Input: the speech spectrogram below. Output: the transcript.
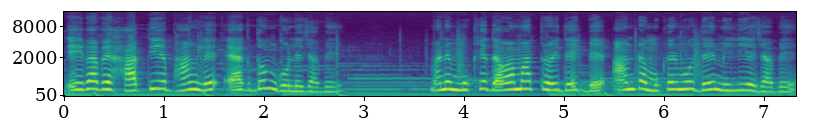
এইভাবে হাত দিয়ে ভাঙলে একদম গলে যাবে। মানে মুখে দেওয়া মাত্রই দেখবে আমটা মুখের মধ্যে মিলিয়ে যাবে।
